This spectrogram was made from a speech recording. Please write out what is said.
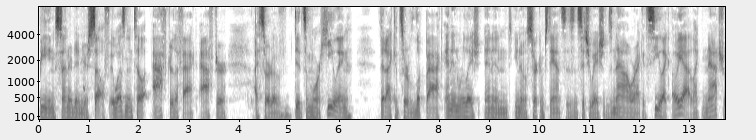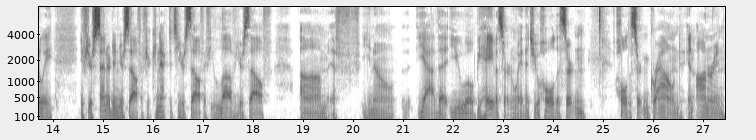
being centered in yourself. It wasn't until after the fact, after I sort of did some more healing that I could sort of look back and in relation and in, you know, circumstances and situations now where I could see like, oh yeah, like naturally, if you're centered in yourself, if you're connected to yourself, if you love yourself, um, if, you know, yeah, that you will behave a certain way, that you hold a certain, hold a certain ground in honoring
